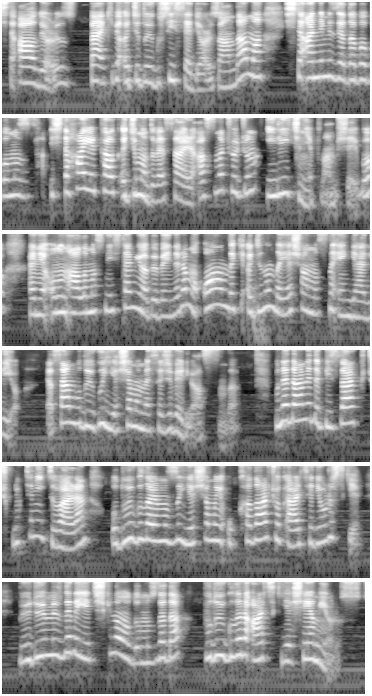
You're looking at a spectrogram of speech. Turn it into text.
işte ağlıyoruz. Belki bir acı duygusu hissediyoruz anda ama işte annemiz ya da babamız işte hayır kalk acımadı vesaire. Aslında çocuğun iyiliği için yapılan bir şey bu. Hani onun ağlamasını istemiyor bebeğinler ama o andaki acının da yaşanmasını engelliyor. Ya sen bu duyguyu yaşama mesajı veriyor aslında. Bu nedenle de bizler küçüklükten itibaren o duygularımızı yaşamayı o kadar çok erteliyoruz ki büyüdüğümüzde ve yetişkin olduğumuzda da bu duyguları artık yaşayamıyoruz.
